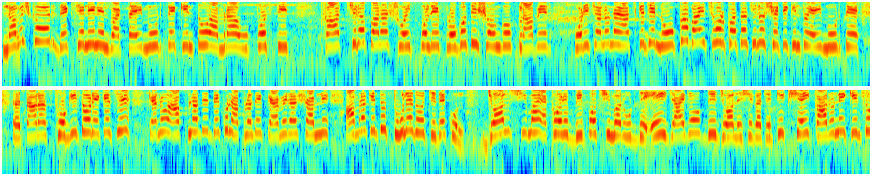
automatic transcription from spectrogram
নমস্কার, দেখছেন এন বার্তা। এই মুহূর্তে কিন্তু আমরা উপস্থিত কাছড়াপাড়া শহীদপল্লীর প্রগতি সংঘ ক্লাবের পরিচালনায়। আজকে যে নৌকা বাইচ হওয়ার কথা ছিল, সেটি কিন্তু এই মুহূর্তে তারা স্থগিত রেখেছে। কেন আপনাদের, দেখুন, আপনাদের ক্যামেরার সামনে আমরা কিন্তু তুলে ধরছি। দেখুন, জল সীমা একেবারে বিপদ সীমার ঊর্ধ্বে। এই জায়গা অবধি জল এসে গেছে। ঠিক সেই কারণেই কিন্তু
